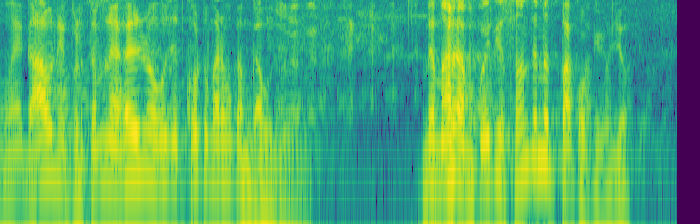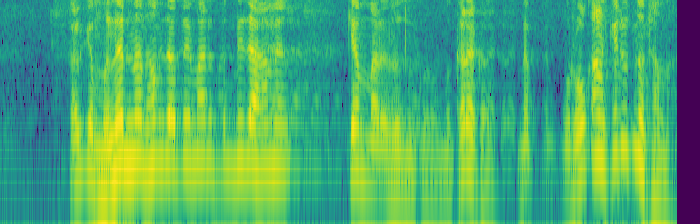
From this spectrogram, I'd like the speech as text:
હું એ ગાવ નહીં, પણ તમને હળ ન હોય ખોટું મારે હું કામ ગાવું જોઈએ? મેં મારા કોઈ દી સંત નથી પાકો કર્યો, જો. કારણ કે મને જ નથી સમજાતું મારે બીજા સામે કેમ મારે રજૂ કરવું? ખરેખર, મેં રોકાણ કર્યું જ નથી આમાં.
